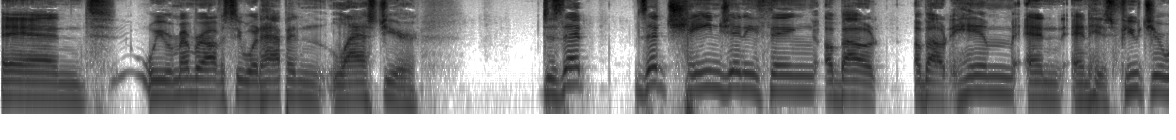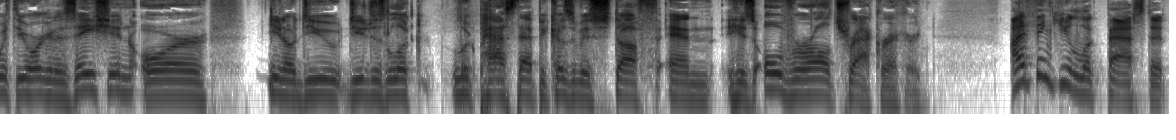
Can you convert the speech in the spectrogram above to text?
and we remember obviously what happened last year. Does that does that change anything about about him and and his future with the organization, or you know, do you do you just look look past that because of his stuff and his overall track record? I think you look past it.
